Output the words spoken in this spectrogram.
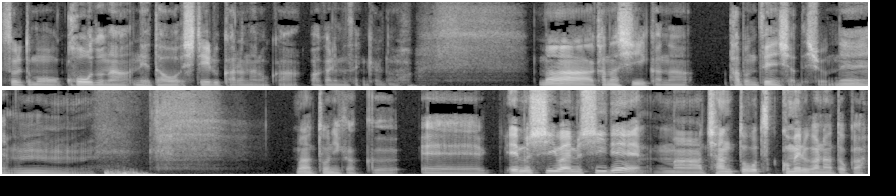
それとも高度なネタをしているからなのか、わかりませんけれども。まあ、悲しいかな。多分前者でしょうね。うん。まあ、とにかく、えー、MC は MC で、まあ、ちゃんと突っ込めるかなとか、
